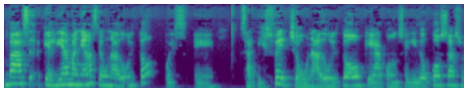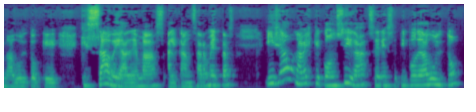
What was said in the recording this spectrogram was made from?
va a hacer que el día de mañana sea un adulto, pues, eh, satisfecho, un adulto que ha conseguido cosas, un adulto que, que sabe además alcanzar metas. Y ya una vez que consiga ser ese tipo de adulto,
